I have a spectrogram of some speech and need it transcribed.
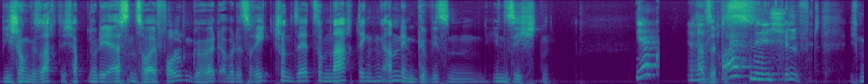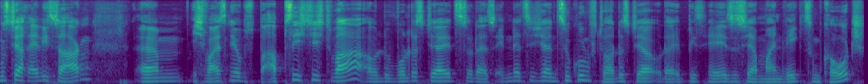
wie schon gesagt, ich habe nur die ersten zwei Folgen gehört, aber das regt schon sehr zum Nachdenken an in gewissen Hinsichten. Ja, cool, das also freut das mich. hilft. Ich muss dir auch ehrlich sagen, ähm, ich weiß nicht, ob es beabsichtigt war, aber du wolltest ja jetzt, oder es ändert sich ja in Zukunft, du hattest ja, oder bisher ist es ja mein Weg zum Coach,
